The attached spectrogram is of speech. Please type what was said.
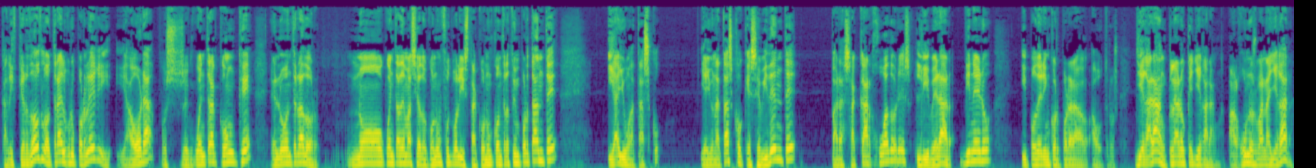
Cali Izquierdoz lo trae el grupo Orlegui y ahora pues se encuentra con que el nuevo entrenador no cuenta demasiado con un futbolista con un contrato importante y hay un atasco y hay un atasco que es evidente para sacar jugadores, liberar dinero y poder incorporar a, otros. Llegarán, claro que llegarán. Algunos van a llegar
